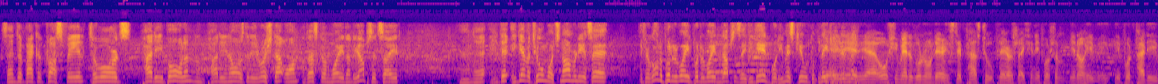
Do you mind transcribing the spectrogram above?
Sent it back across field towards Paddy Boland, and Paddy knows that he rushed that one, and that's gone wide on the opposite side. And uh, he, did, he gave it too much. Normally, it's a if you're going to put it wide, put it wide on the opposite side. He did, but he miscued completely, yeah, didn't did, he? yeah. Oh, she made a good run there. He slipped past two players, like, and he put him, you know, he he, put Paddy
